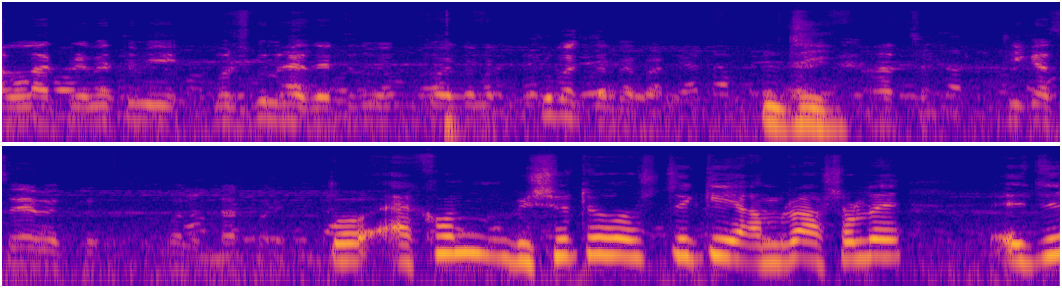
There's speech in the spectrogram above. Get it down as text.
আল্লাহর প্রেমে তুমি মশগুল হয়ে যাচ্ছ তুমি তোমার জন্য সৌভাগ্যের ব্যাপার। জি। আচ্ছা ঠিক আছে আমি একটু বলেন তারপরে। তো এখন বিষয়টা হচ্ছে কি আমরা আসলে এই যে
